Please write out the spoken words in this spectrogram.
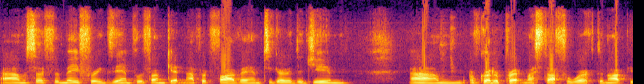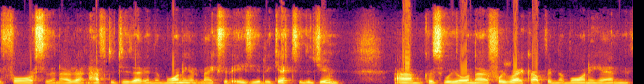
Um, so for me, for example, if I'm getting up at 5 a.m. to go to the gym, um, I've got to prep my stuff for work the night before so then I don't have to do that in the morning. It makes it easier to get to the gym because um, we all know if we wake up in the morning and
